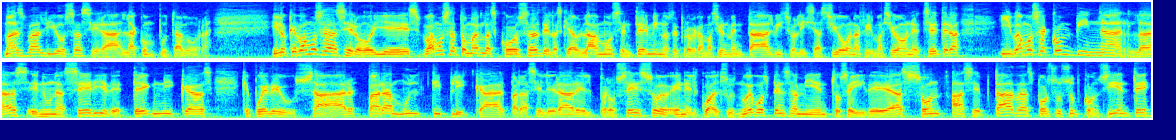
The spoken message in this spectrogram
más valiosa será la computadora. Y lo que vamos a hacer hoy es, vamos a tomar las cosas de las que hablamos en términos de programación mental, visualización, afirmación, etc., y vamos a combinarlas en una serie de técnicas que puede usar para multiplicar, para acelerar el proceso en el cual sus nuevos pensamientos e ideas son aceptadas por su subconsciente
